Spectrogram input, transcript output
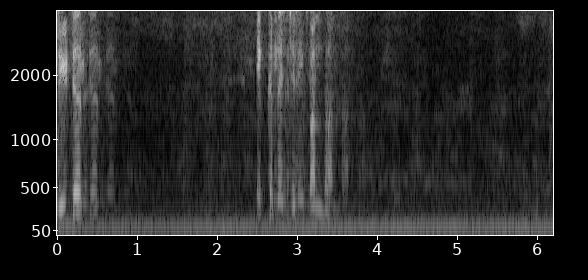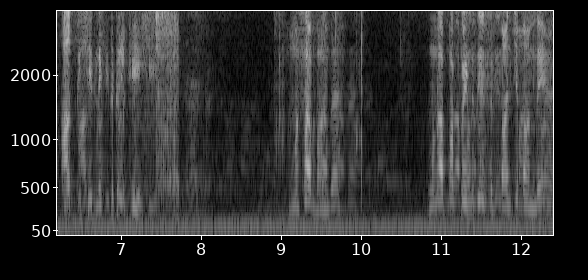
ਲੀਡਰ ਇੱਕ ਦਿਨ ਚ ਨਹੀਂ ਬੰਦਾ ਅੱਗ ਚ ਨਿਕਲ ਕੇ ਮਸਾ ਬੰਦਾ ਹੁਣ ਆਪਾਂ ਪਿੰਡ ਦੇ ਸਰਪੰਚ ਬਣਦੇ ਆ।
